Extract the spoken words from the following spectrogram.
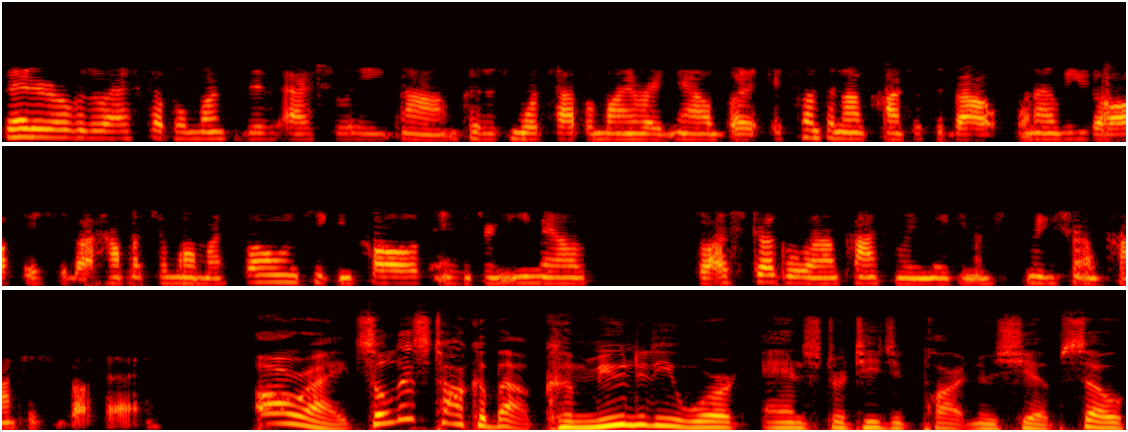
better over the last couple of months of this actually, because um, it's more top of mind right now. But it's something I'm conscious about when I leave the office about how much I'm on my phone, taking calls, answering emails. So I struggle when I'm constantly making making sure I'm conscious about that. All right. So let's talk about community work and strategic partnerships. So,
